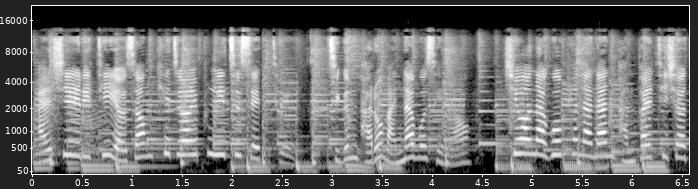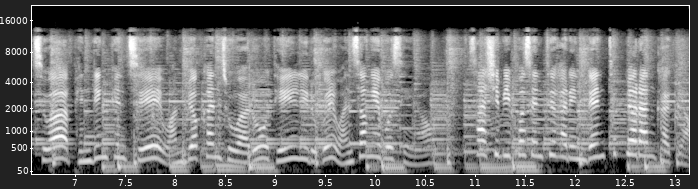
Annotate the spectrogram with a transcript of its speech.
RCLET 여성 캐주얼 플리츠 세트. 지금 바로 만나보세요. 시원하고 편안한 반팔 티셔츠와 밴딩 팬츠의 완벽한 조화로 데일리룩을 완성해보세요. 42% 할인된 특별한 가격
